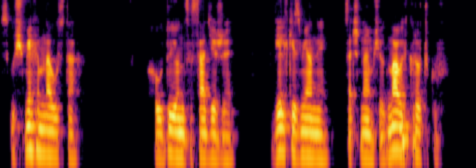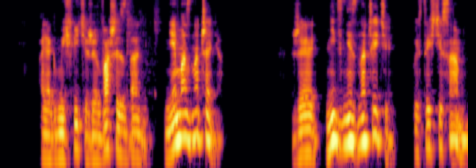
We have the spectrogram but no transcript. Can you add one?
z uśmiechem na ustach, hołdując zasadzie, że wielkie zmiany zaczynają się od małych kroczków. A jak myślicie, że wasze zdanie nie ma znaczenia, że nic nie znaczycie, bo jesteście sami,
